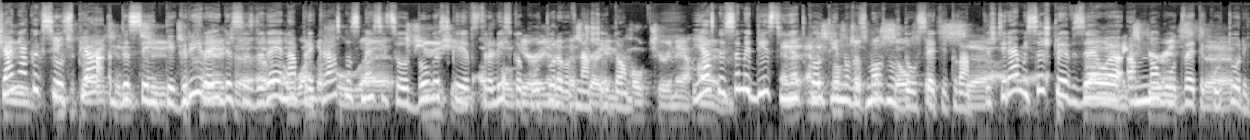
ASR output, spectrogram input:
тя някак си успя да се интегрира и да създаде една прекрасна смесица от българска и австралийска култура в нашия дом. И аз не съм единственият, който има възможност да усети това. Uh, Дъщеря ми също е взела много от двете uh, култури.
